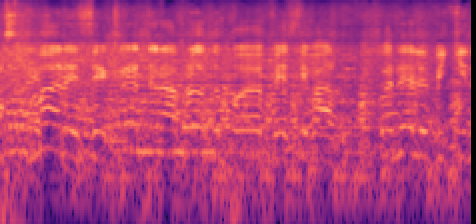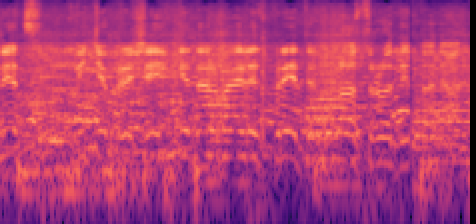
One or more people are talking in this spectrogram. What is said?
Asta e. Mare secret îl aflăm după festival. Corneliu Bichineț, vicepreședinte, dar mai ales prietenul nostru din totdeauna.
